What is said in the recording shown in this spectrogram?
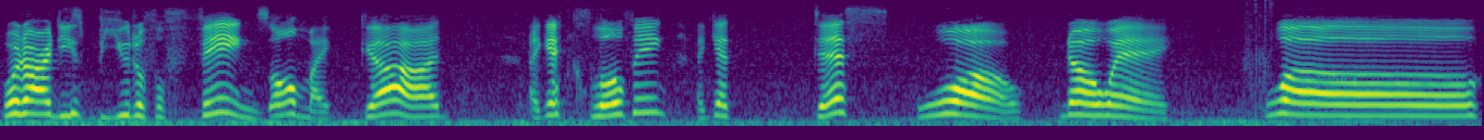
what are these beautiful things? Oh my god! I get clothing? I get this? Whoa! No way! Whoa!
